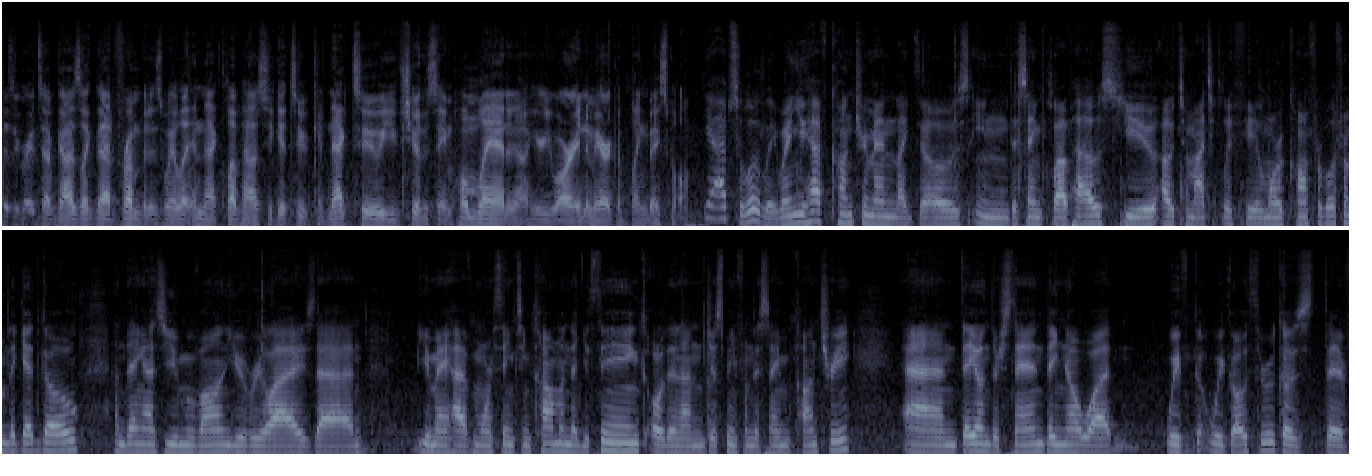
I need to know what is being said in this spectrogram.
It's great to have guys like that from Venezuela in that clubhouse you get to connect to. You share the same homeland, and now here you are in America playing baseball. Yeah, absolutely. When you have countrymen like those in the same clubhouse, you automatically feel more comfortable from the get go. And then as you move on, you realize that you may have more things in common than you think, or than just being from the same country. And they understand, they know what we've go, we go through because they've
